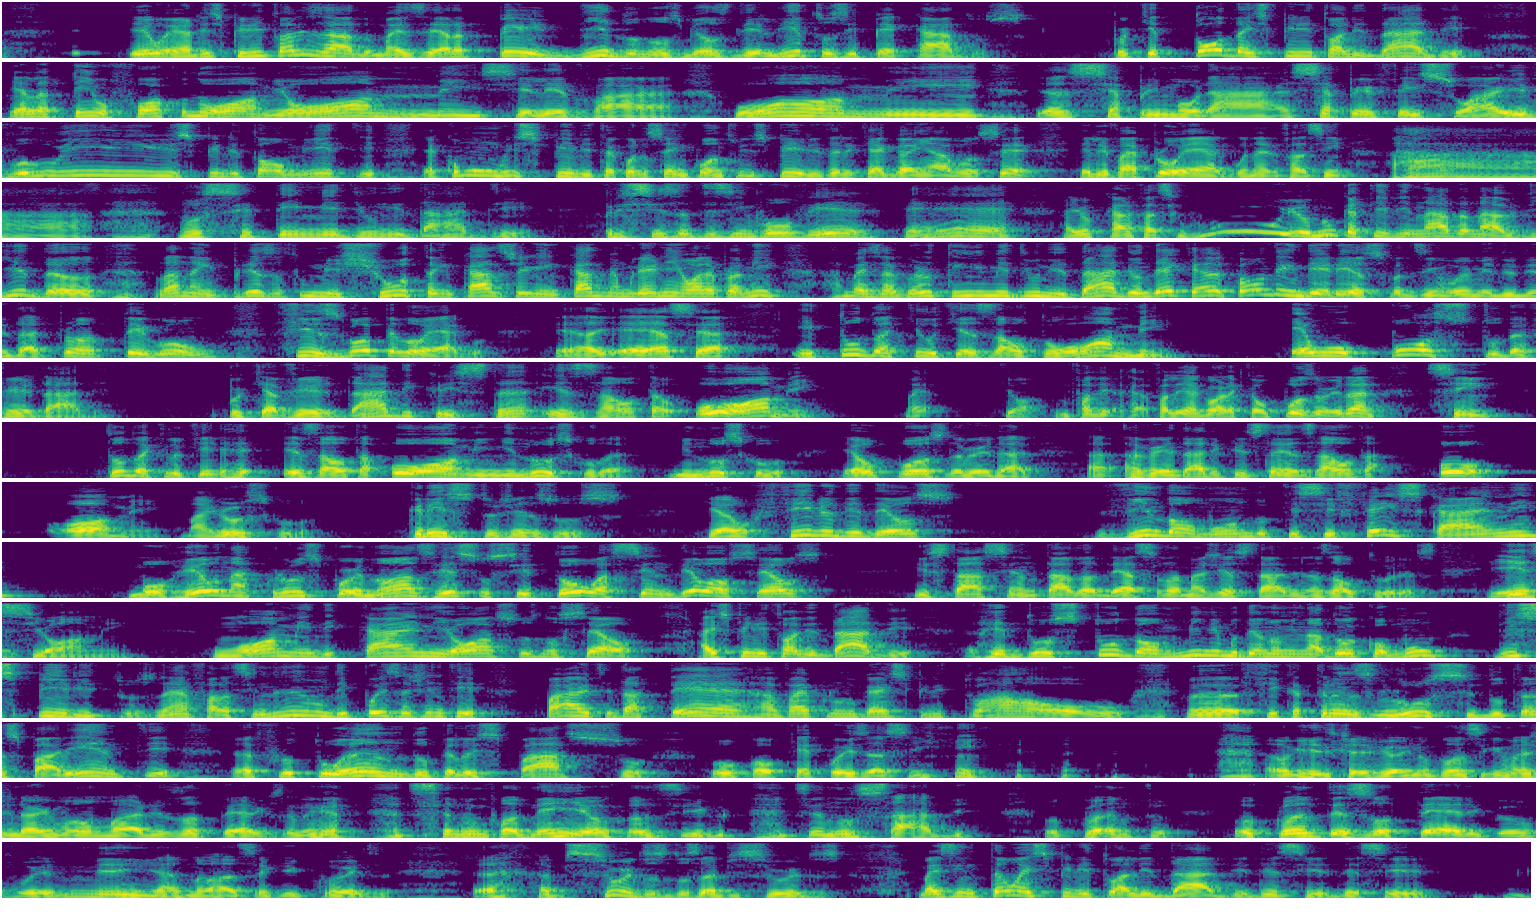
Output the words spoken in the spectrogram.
Eu era espiritualizado, mas era perdido nos meus delitos e pecados. Porque toda a espiritualidade, ela tem o foco no homem, o homem se elevar, o homem eh, se aprimorar, se aperfeiçoar, evoluir espiritualmente. É como um espírita, quando você encontra um espírita, ele quer ganhar você, ele vai pro ego, né? Ele fala assim: "Ah, você tem mediunidade, precisa desenvolver". É. Aí o cara fala assim: uh, eu nunca tive nada na vida, lá na empresa tu me chuta, em casa, chega em casa, minha mulher nem olha para mim. Ah, mas agora eu tenho mediunidade, onde é que é? Qual é o endereço para desenvolver mediunidade? Pronto, pegou um, fisgou pelo ego. É, é essa E tudo aquilo que exalta o homem é o oposto da verdade. Porque a verdade cristã exalta o homem. Mas, ó, falei, falei agora que é o oposto da verdade? Sim. Tudo aquilo que exalta o homem minúscula, minúsculo é o oposto da verdade. A, a verdade cristã exalta o homem, maiúsculo, Cristo Jesus, que é o Filho de Deus, vindo ao mundo, que se fez carne, morreu na cruz por nós, ressuscitou, ascendeu aos céus, está assentado à destra da majestade nas alturas. Esse homem, um homem de carne e ossos no céu. A espiritualidade reduz tudo ao mínimo denominador comum de espíritos, né? Fala assim, não, depois a gente parte da terra, vai para um lugar espiritual, fica translúcido, transparente, flutuando pelo espaço, ou qualquer coisa assim. Alguém escreveu aí, não consigo imaginar irmão Mário esotérico. Você não, você não, nem eu consigo. Você não sabe o quanto, o quanto esotérico eu fui. Minha nossa, que coisa. Absurdos dos absurdos. Mas então a espiritualidade desse, desse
